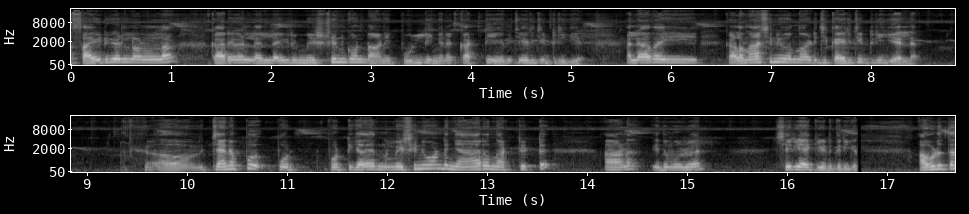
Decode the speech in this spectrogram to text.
സൈഡുകളിലുള്ള കരകളിലെല്ലാം ഈ ഒരു മെഷീൻ കൊണ്ടാണ് ഈ പുല്ലിങ്ങനെ കട്ട് ചെയ്ത് ചെരിച്ചിട്ടിരിക്കുക. അല്ലാതെ ഈ കളനാശിനി ഒന്നും അടിച്ച് കരിച്ചിട്ടിരിക്കുകയല്ല. ചെനപ്പ് പൊട്ടിക്കുക. അതായത് മെഷീൻ കൊണ്ട് ഞാറ് നട്ടിട്ട് ആണ് ഇത് മുഴുവൻ ശരിയാക്കി എടുത്തിരിക്കുന്നത്. അവിടുത്തെ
